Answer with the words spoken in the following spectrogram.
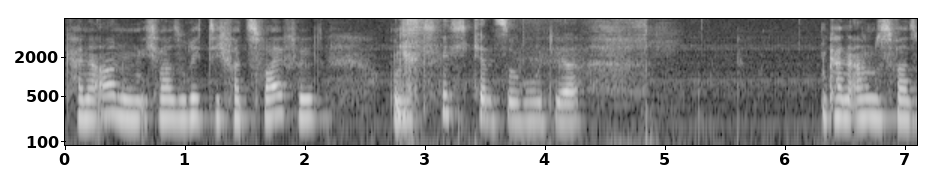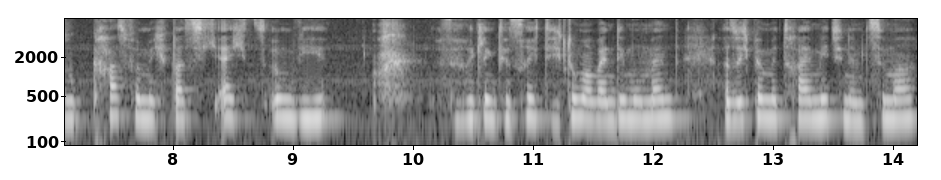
keine Ahnung, ich war so richtig verzweifelt und ich kenn's so gut, ja. keine Ahnung, das war so krass für mich, was ich echt irgendwie, das klingt jetzt richtig dumm, aber in dem Moment, also ich bin mit drei Mädchen im Zimmer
